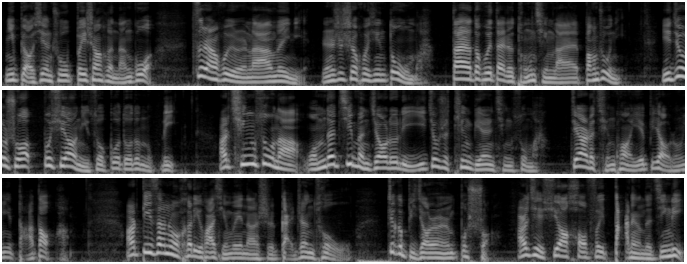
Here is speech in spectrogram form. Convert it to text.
你表现出悲伤和难过，自然会有人来安慰你。人是社会性动物嘛，大家都会带着同情来帮助你。也就是说，不需要你做过多的努力。而倾诉呢，我们的基本交流礼仪就是听别人倾诉嘛，这样的情况也比较容易达到哈。而第三种合理化行为呢，是改正错误，这个比较让人不爽，而且需要耗费大量的精力，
